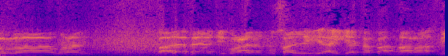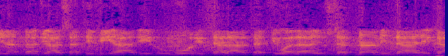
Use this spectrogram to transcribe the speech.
الله عنه. قال فيجب على المصلي أن يتطهر من النجاسة في هذه الأمور الثلاثة ولا يستثنى من ذلك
